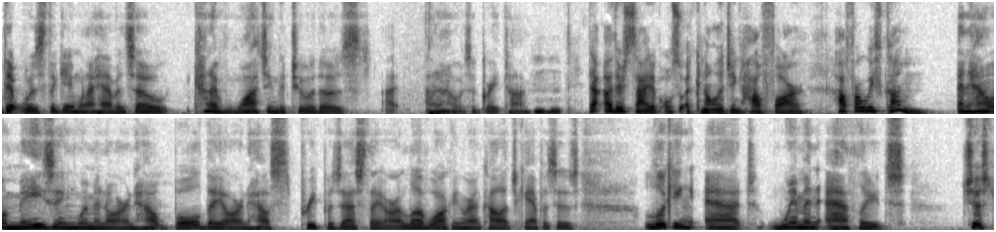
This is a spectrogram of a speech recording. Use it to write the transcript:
that was the game when I have. And so kind of watching the two of those, I, I don't know, it was a great time. Mm-hmm. That other side of also acknowledging how far how far we've come. and how amazing women are and how mm-hmm. bold they are and how prepossessed they are. I love walking around college campuses looking at women athletes just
